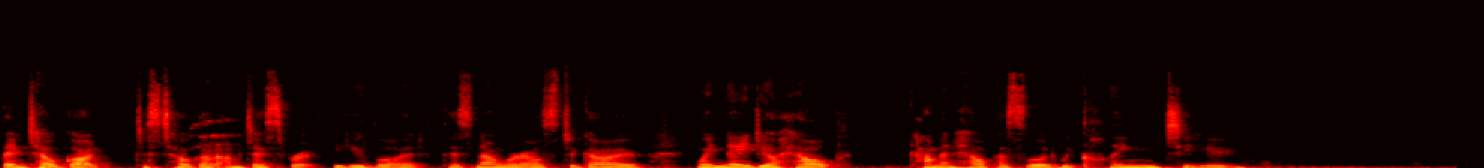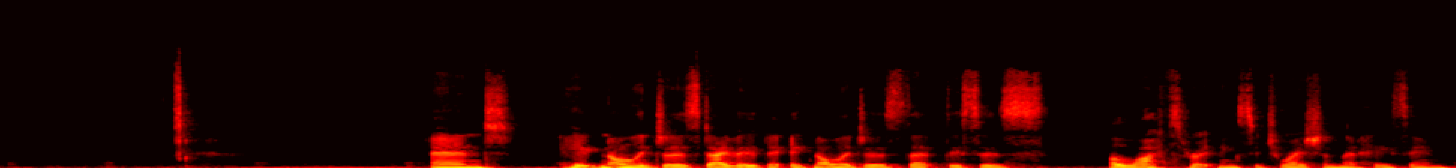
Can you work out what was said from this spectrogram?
then tell God, just tell God, I'm desperate for you, Lord. There's nowhere else to go. We need your help. Come and help us, Lord. We cling to you. And he acknowledges, David acknowledges that this is a life threatening situation that he's in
